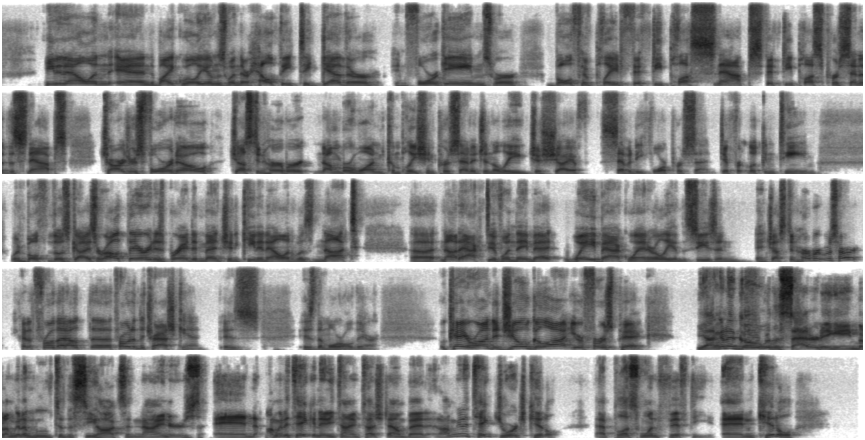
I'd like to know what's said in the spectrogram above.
Keenan Allen and Mike Williams, when they're healthy together in four games, where both have played 50 plus snaps, 50 plus percent of the snaps. Chargers 4 0. Justin Herbert, number one completion percentage in the league, just shy of 74%. Different looking team when both of those guys are out there. And as Brandon mentioned, Keenan Allen was not uh, not active when they met way back when early in the season, and Justin Herbert was hurt. You got to throw that out the throw it in the trash can. Is is the moral there? Okay, we're on to Gilles Gallant, your first pick. Yeah, I'm going to go with a Saturday game, but I'm going to move to the Seahawks and Niners, and I'm going to take an anytime touchdown bet, and I'm going to take George Kittle at plus 150. And Kittle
